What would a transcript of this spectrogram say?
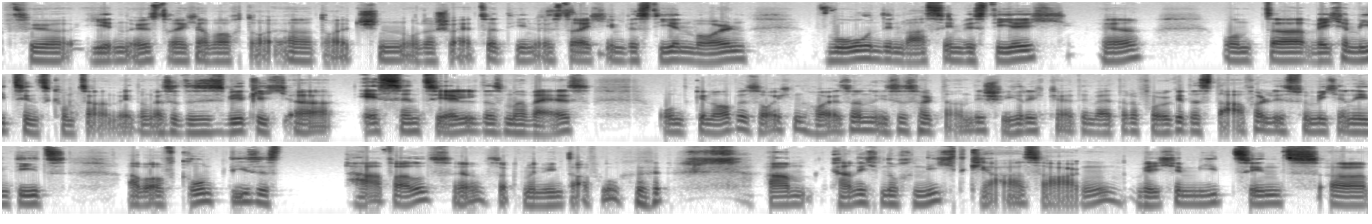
für jeden Österreicher, aber auch Deu äh, Deutschen oder Schweizer, die in Österreich investieren wollen, wo und in was investiere ich. Ja und äh, welcher Mietzins kommt zur Anwendung. Also das ist wirklich äh, essentiell, dass man weiß, und genau bei solchen Häusern ist es halt dann die Schwierigkeit in weiterer Folge. Das Tafel ist für mich ein Indiz, aber aufgrund dieses Tafels, ja, sagt man in Tafel, ähm, kann ich noch nicht klar sagen, welche Mietzins, äh, äh,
